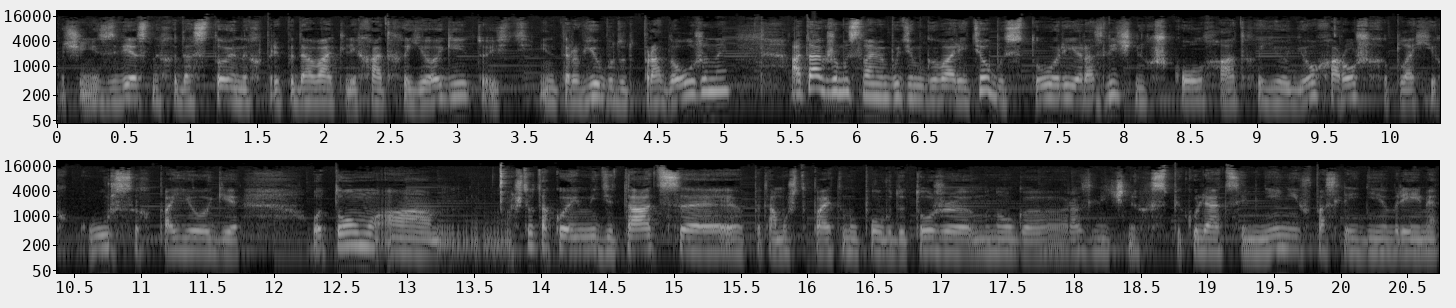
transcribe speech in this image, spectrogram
очень известных и достойных преподавателей хатха-йоги, то есть интервью будут продолжены. А также мы с вами будем говорить об истории различных школ хатха-йоги, о хороших и плохих курсах по йоге, о том, а, что такое медитация, потому что по этому поводу тоже много различных спекуляций, мнений в последнее время,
